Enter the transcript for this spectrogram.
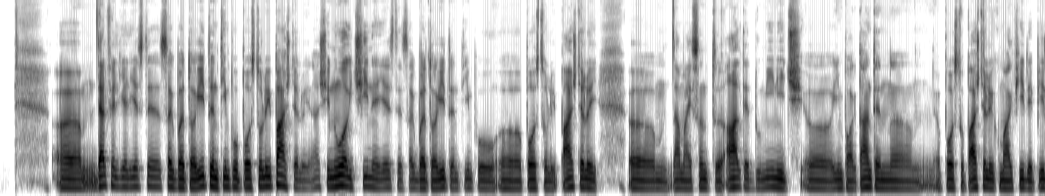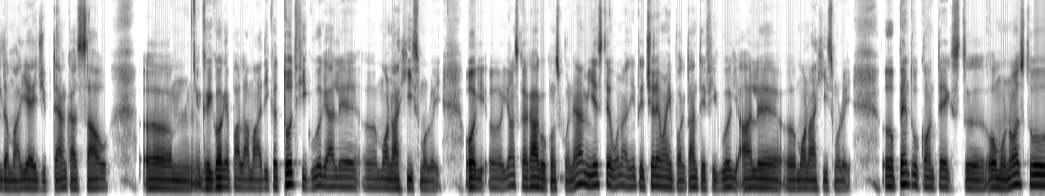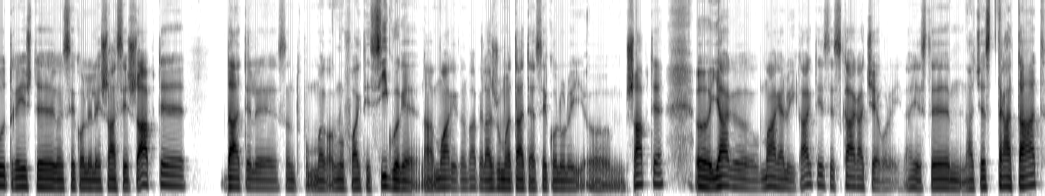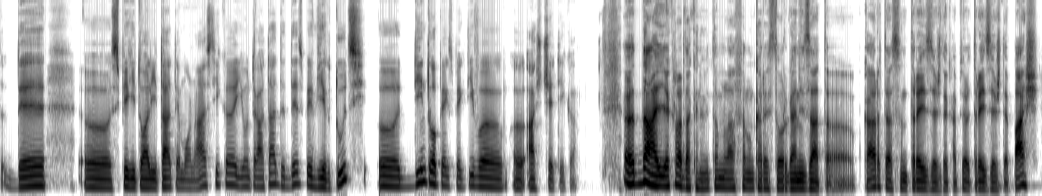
De altfel, el este sărbătorit în timpul postului Paștelui da? și nu oricine este sărbătorit în timpul uh, postului Paștelui. Uh, da, mai sunt alte duminici uh, importante în uh, postul Paștelui, cum ar fi de pildă Maria Egipteanca sau uh, Grigore Palama, adică tot figuri ale uh, monahismului. Ori uh, Ioan Scăraru, cum spuneam, este una dintre cele mai importante figuri ale uh, monahismului. Uh, pentru context, uh, omul omul nostru trăiește în secolele 6-7, datele sunt, mă rog, nu foarte sigure, dar moare cândva pe la jumătatea secolului uh, 7, uh, iar uh, marea lui carte este Scara Cerului. Da? Este acest tratat de uh, spiritualitate monastică, e un tratat despre virtuți uh, dintr-o perspectivă uh, ascetică. Ă, da, e clar dacă ne uităm la felul în care este organizată cartea, sunt 30 de capitole, 30 de pași.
